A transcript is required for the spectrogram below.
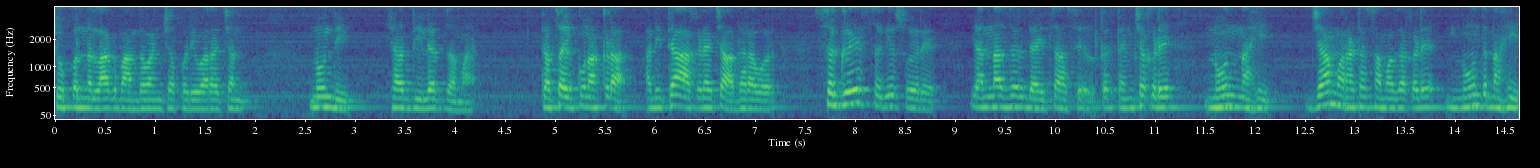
चोपन्न लाख बांधवांच्या परिवाराच्या नोंदी ह्या दिल्यात जमा आहे त्याचा एकूण आकडा आणि त्या आकड्याच्या आधारावर सगळे सगळे सोयरे यांना जर द्यायचं असेल तर त्यांच्याकडे नोंद नाही ज्या मराठा समाजाकडे नोंद नाही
